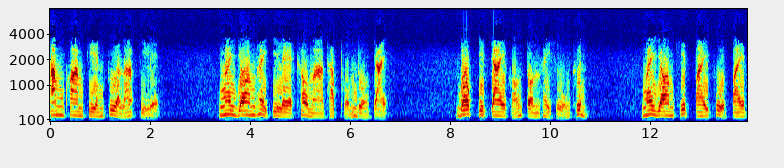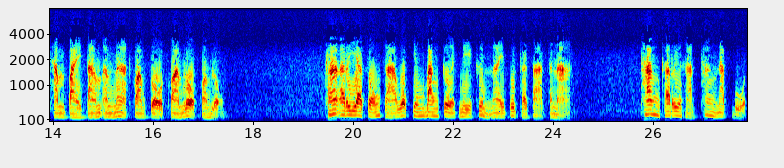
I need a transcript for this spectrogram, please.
ทำความเพียรเพื่อละกิเลส ไม่ยอมให้กิเลสเข้ามาทับถมดวงใจ ยกจิตใจของตนให้สูงขึ้น ไม่ยอมคิดไปพูดไปทำไปตามอำนาจความโกรธความโลภความหลง พระอริยสงสาวกจึงบังเกิดมีขึ้นในพุทธศาสนา ทั้งคฤหัสถ์ทั้งนักบวช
